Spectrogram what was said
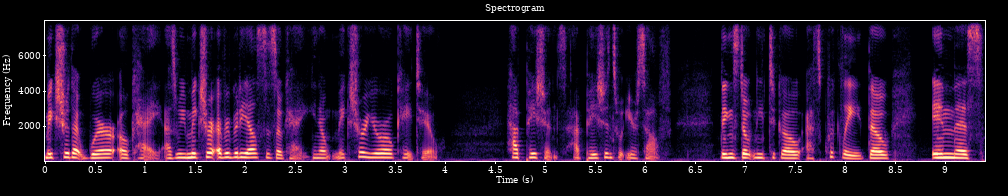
make sure that we're okay as we make sure everybody else is okay. You know, make sure you're okay too. Have patience. Have patience with yourself. Things don't need to go as quickly, though in this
